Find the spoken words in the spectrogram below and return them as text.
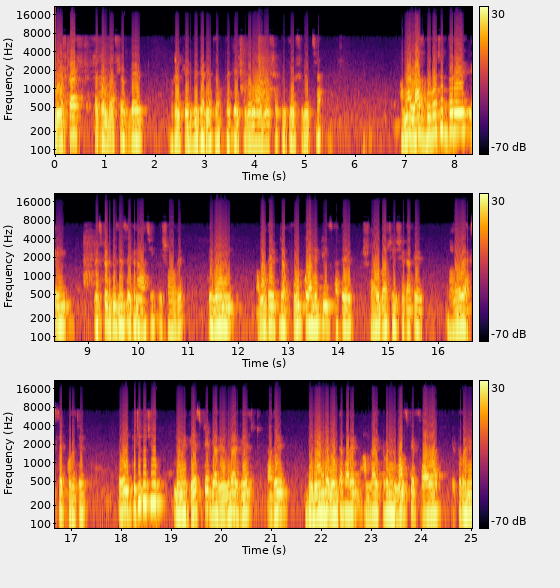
নমস্কার, সকল দর্শকদের হোটেল গাড়ির তরফ থেকে শুভ নববর্ষের প্রীতি শুভেচ্ছা। আমরা লাস্ট দু বছর ধরে এই রেস্টুরেন্ট বিজনেস এখানে আছি এই শহরে এবং আমাদের যা ফুড কোয়ালিটি তাতে শহরবাসী সেটাকে ভালোভাবে অ্যাকসেপ্ট করেছে এবং কিছু কিছু মানে গেস্টের যা রেগুলার গেস্ট তাদের ডিমান্ডে বলতে পারেন, আমরা একটুখানি ওয়ান স্টেপ ফরওয়ার্ড একটুখানি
